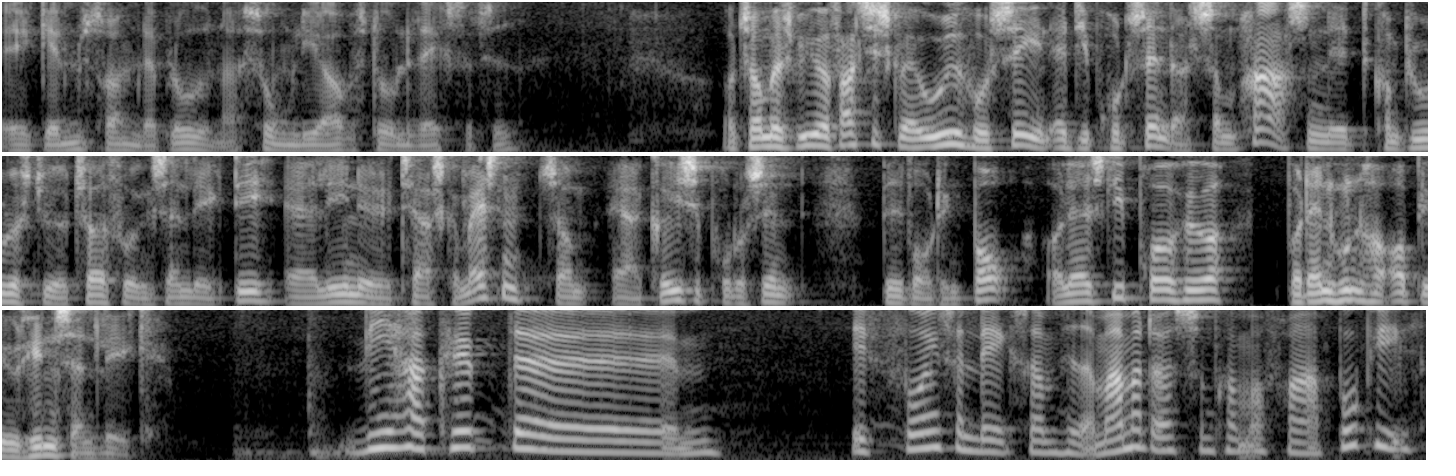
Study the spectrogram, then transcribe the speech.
øh, gennemstrømmet af blodet, når solen lige er op og stå lidt ekstra tid. Og Thomas, vi har faktisk været ude hos en af de producenter, som har sådan et computerstyret tørfodringsanlæg. Det er Lene Tersker Madsen, som er griseproducent ved Vordingborg. Og lad os lige prøve at høre, hvordan hun har oplevet hendes anlæg. Vi har købt øh, et fodringsanlæg, som hedder Mamados, som kommer fra Bopil.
